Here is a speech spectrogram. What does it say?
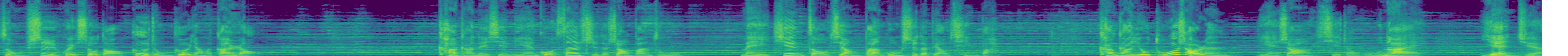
总是会受到各种各样的干扰。看看那些年过三十的上班族每天走向办公室的表情吧，看看有多少人脸上写着无奈、厌倦、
